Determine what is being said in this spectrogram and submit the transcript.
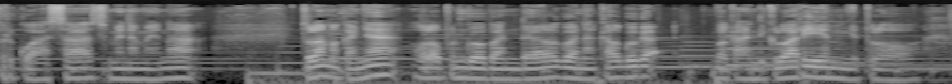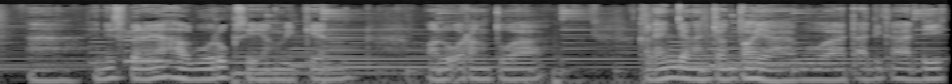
berkuasa semena-mena. Itulah makanya walaupun gue bandel gue nakal gue gak bakalan dikeluarin gitu loh. Nah ini sebenarnya hal buruk sih yang bikin malu orang tua. Kalian jangan contoh ya buat adik-adik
